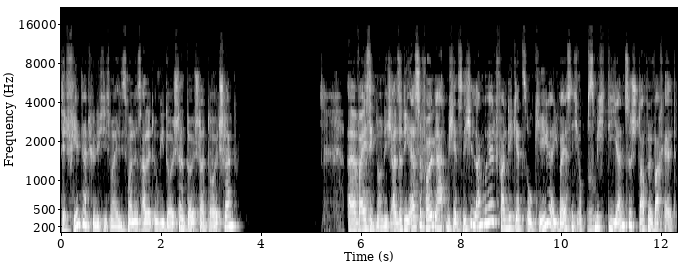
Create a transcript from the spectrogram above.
das fehlt natürlich diesmal. Diesmal ist alles irgendwie Deutschland, Deutschland, Deutschland. Äh, weiß ich noch nicht. Also die erste Folge hat mich jetzt nicht gelangweilt, fand ich jetzt okay. Ich weiß nicht, ob es mhm. mich die ganze Staffel wach hält.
